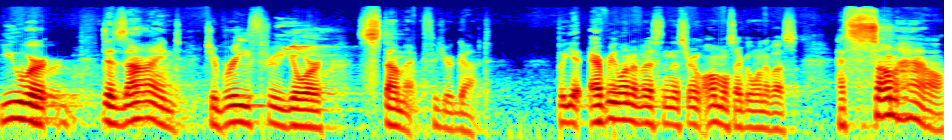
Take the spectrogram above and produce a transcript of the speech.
you were designed to breathe through your stomach, through your gut. But yet, every one of us in this room, almost every one of us, has somehow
